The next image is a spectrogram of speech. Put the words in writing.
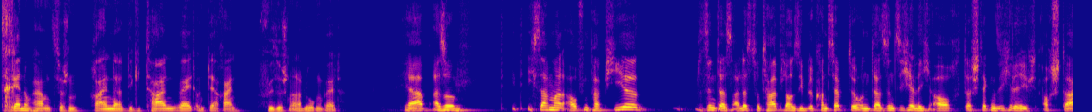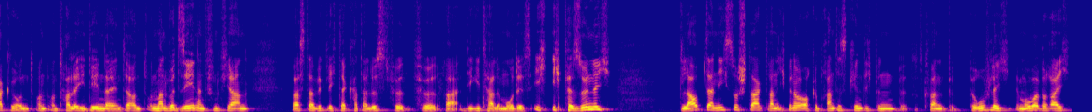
Trennung haben zwischen reiner digitalen Welt und der rein physischen, analogen Welt? Ja, also ich sag mal, auf dem Papier sind das alles total plausible Konzepte und da sind sicherlich auch, da stecken sicherlich auch starke und, und, und tolle Ideen dahinter. Und, und man wird sehen in fünf Jahren, was da wirklich der Katalyst für, für digitale Mode ist. Ich, ich persönlich glaube da nicht so stark dran. Ich bin aber auch gebranntes Kind. Ich bin beruflich im Mobile-Bereich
